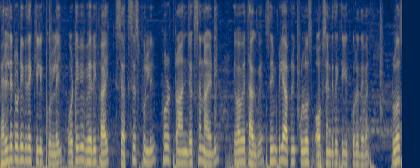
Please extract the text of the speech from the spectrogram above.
ভ্যালিডেট ওটিপিতে ক্লিক করলেই OTP verify successfully for transaction ID এভাবে থাকবে। সিম্পলি আপনি ক্লোজ অপশানটিতে ক্লিক করে দেবেন। ক্লোজ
